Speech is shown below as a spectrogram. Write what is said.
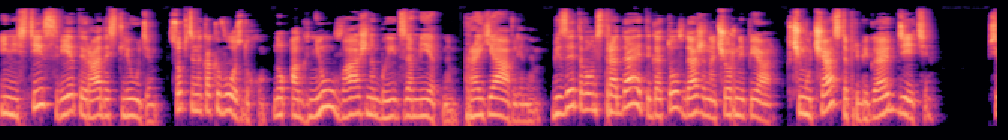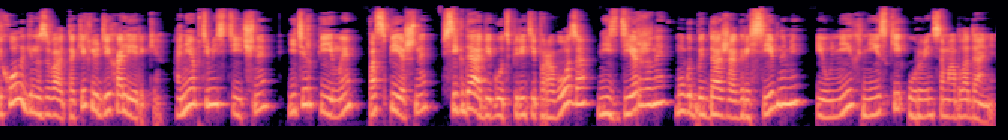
и нести свет и радость людям, собственно, как и воздуху. Но огню важно быть заметным, проявленным. Без этого он страдает и готов даже на черный пиар, к чему часто прибегают дети. Психологи называют таких людей холерики. Они оптимистичны, нетерпимы, поспешны, всегда бегут впереди паровоза, не сдержаны, могут быть даже агрессивными, и у них низкий уровень самообладания.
